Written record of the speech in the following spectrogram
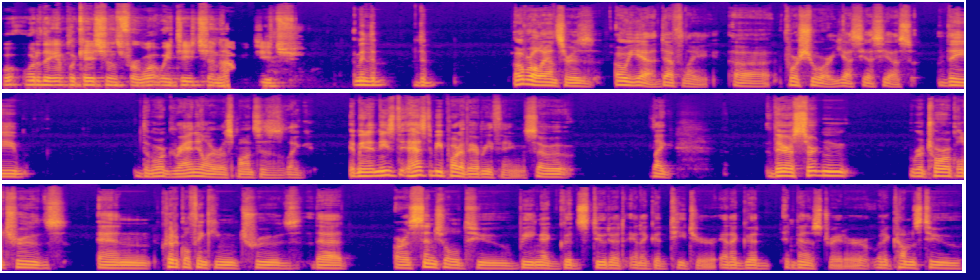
What, what are the implications for what we teach and how we teach? I mean, the the overall answer is, oh yeah, definitely, uh, for sure, yes, yes, yes. The the more granular response is like, I mean, it needs to, it has to be part of everything. So, like, there are certain rhetorical truths and critical thinking truths that are essential to being a good student and a good teacher and a good administrator when it comes to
